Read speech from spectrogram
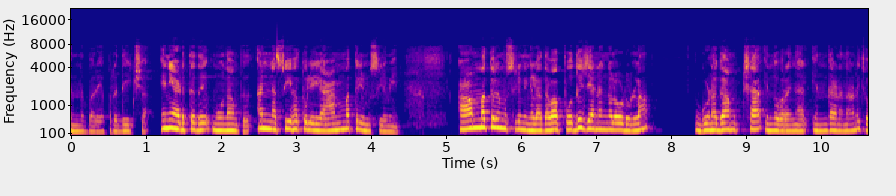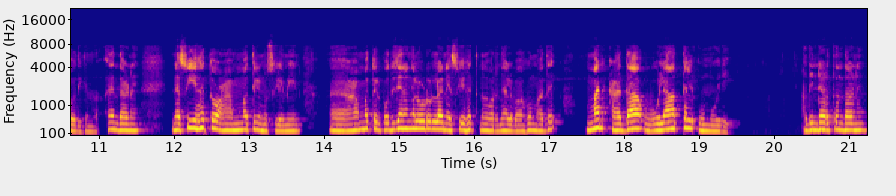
എന്ന് പറയുക പ്രതീക്ഷ. ഇനി അടുത്തത് മൂന്നാമത്തത്. അൻ നസീഹത്തുലിൽ ആമ്മത്തുൽ മുസ്ലിമീൻ. ആമ്മത്തുൽ മുസ്ലിമീങ്ങൾ അഥവാ പൊതുജനങ്ങളോടുള്ള ഗുണകാംക്ഷ എന്ന് പറഞ്ഞാൽ എന്താണെന്നാണ് ചോദിക്കുന്നത്. അതെന്താണ്? നസീഹത്തു ആമത്തിൽ മുസ്ലിമീൻ. ആമത്തിൽ പൊതുജനങ്ങളോടുള്ള നസീഹത്ത് എന്ന് പറഞ്ഞാൽ വാഹും അത് മൻ അദാ ഉലാത്തൽ ഉമൂരി. അതിന്റെ അർത്ഥം എന്താണ്?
